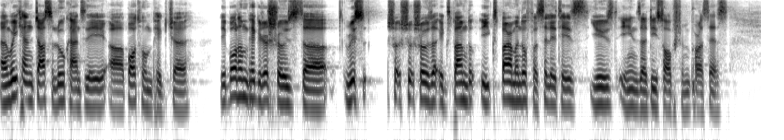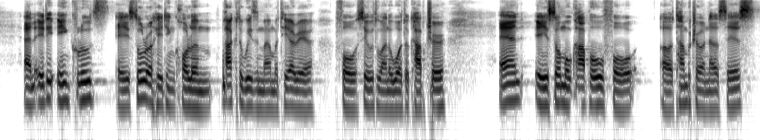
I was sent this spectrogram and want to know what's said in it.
and we can just look at the uh, bottom picture. The bottom picture shows the, shows the experimental, experimental facilities used in the desorption process. And it includes a solar heating column packed with my material for CO2 and water capture, and a thermocouple for uh, temperature analysis,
